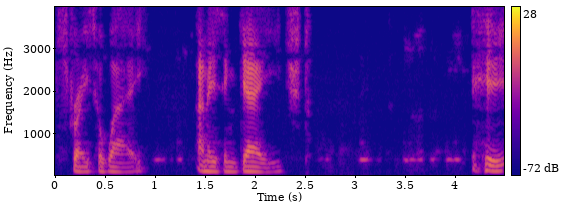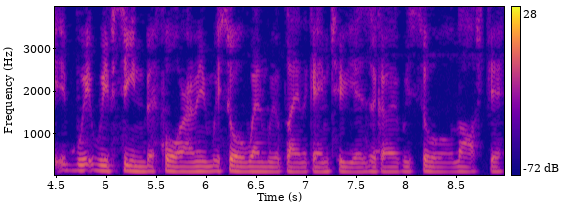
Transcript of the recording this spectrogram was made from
straight away and is engaged, he we, we've seen before. I mean, we saw when we were playing the game two years ago. We saw last year.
